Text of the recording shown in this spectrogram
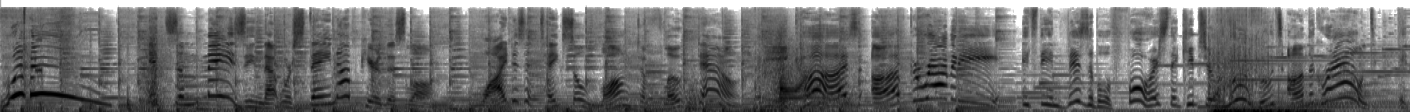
Woohoo! It's amazing that we're staying up here this long. Why does it take so long to float down? Because of gravity! It's the invisible force that keeps your moon boots on the ground. It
